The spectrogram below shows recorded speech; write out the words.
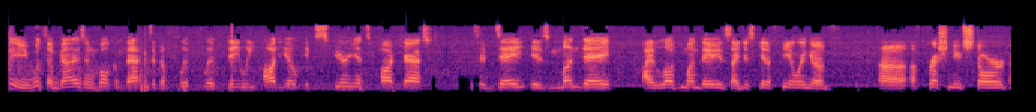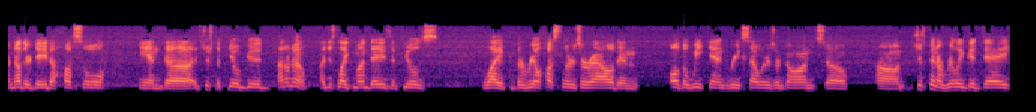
Hey, what's up, guys, and welcome back to the Flip Flip Daily Audio Experience Podcast. Today is Monday. I love Mondays. I just get a feeling of uh, a fresh new start, another day to hustle, and uh, it's just a feel good. I don't know. I just like Mondays. It feels like the real hustlers are out and all the weekend resellers are gone. So, um, just been a really good day.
